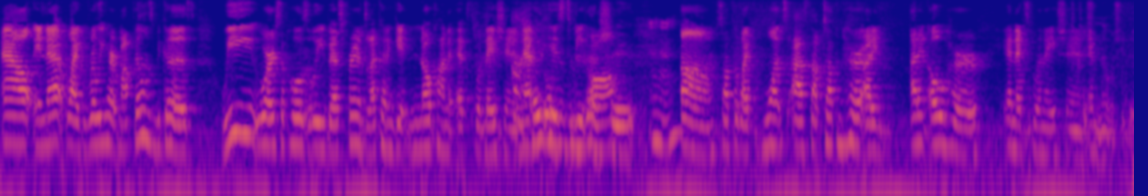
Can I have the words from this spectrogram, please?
out, and that like really hurt my feelings because we were supposedly best friends, and I couldn't get no kind of explanation, and that pissed me do that off. Um, so I feel like once I stopped talking to her, I didn't I didn't owe her an explanation. And know what you do.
